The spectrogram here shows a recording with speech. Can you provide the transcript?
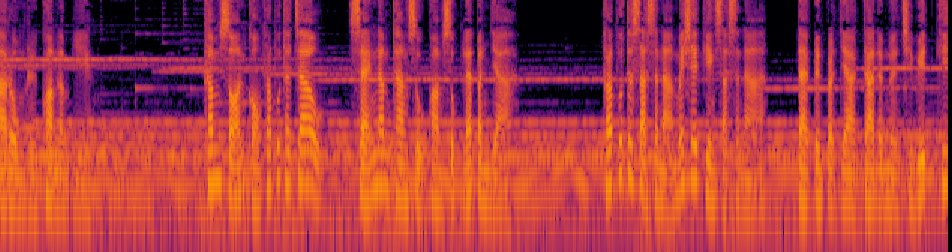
อารมณ์หรือความลำเอียงคำสอนของพระพุทธเจ้า แสงนำทางสู่ความสุขและปัญญา พระพุทธศาสนาไม่ใช่เพียงศาสนา แต่เป็นปรัชญาการดำเนินชีวิตที่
